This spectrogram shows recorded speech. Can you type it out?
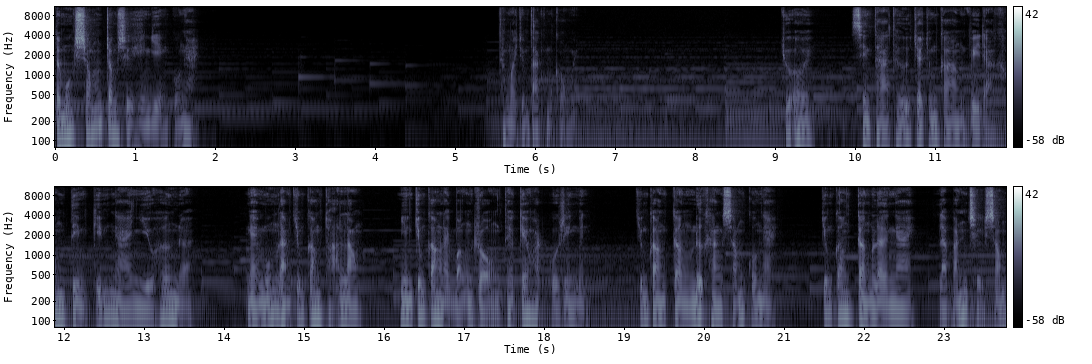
tôi muốn sống trong sự hiện diện của Ngài. Thân mời chúng ta cùng cầu nguyện. Chúa ơi, xin tha thứ cho chúng con vì đã không tìm kiếm Ngài nhiều hơn nữa. Ngài muốn làm chúng con thỏa lòng, nhưng chúng con lại bận rộn theo kế hoạch của riêng mình. Chúng con cần nước hàng sống của Ngài. Chúng con cần lời Ngài là bánh sự sống.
